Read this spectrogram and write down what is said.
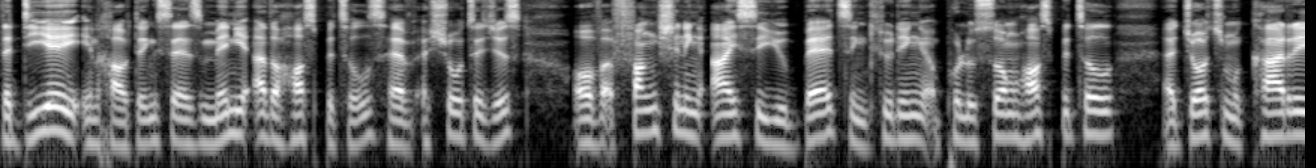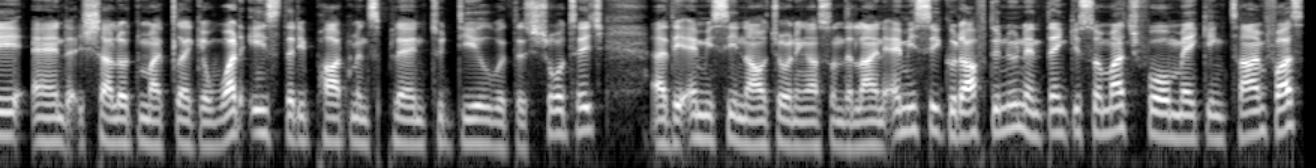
The DA in Gauteng says many other hospitals have shortages of functioning ICU beds, including Pholosong Hospital, uh, George Mukhari, and Charlotte Maxeke. What is the department's plan to deal with this shortage? Uh, the MEC now joining us on the line. MEC, good afternoon, and thank you so much for making time for us.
